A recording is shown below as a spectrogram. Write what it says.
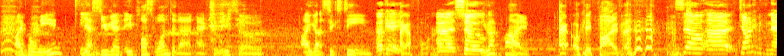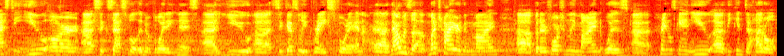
I believe. Yes, you get a plus one to that, actually. So I got 16. Okay. I got four. Uh, so You got five. I, okay, five. So, uh, Johnny McNasty, you are uh, successful in avoiding this. Uh, you uh, successfully braced for it, and uh, that was uh, much higher than mine. But unfortunately, mine was Pringles can. You begin to huddle,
